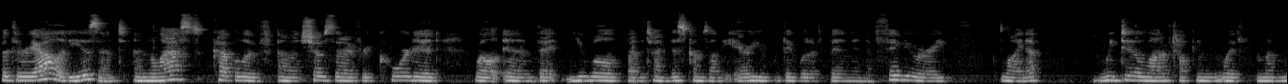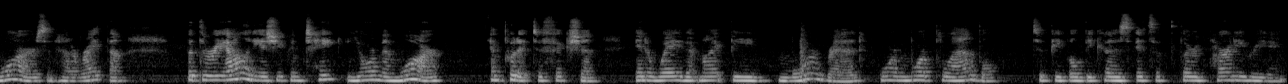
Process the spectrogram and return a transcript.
But the reality isn't. And the last couple of uh, shows that I've recorded, well, that you will, by the time this comes on the air, you, they would have been in the February lineup. We did a lot of talking with memoirs and how to write them. But the reality is, you can take your memoir and put it to fiction in a way that might be more read or more palatable to people because it's a third party reading.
